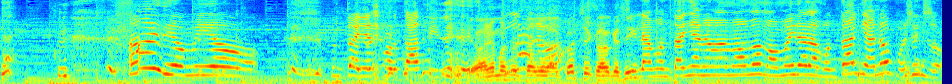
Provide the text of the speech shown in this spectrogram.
¡Ay, Dios mío! Un taller portátil. Llevaremos el taller al coche, claro que Si sí. la montaña no vamos, vamos a ir a la montaña, ¿no? Pues eso.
